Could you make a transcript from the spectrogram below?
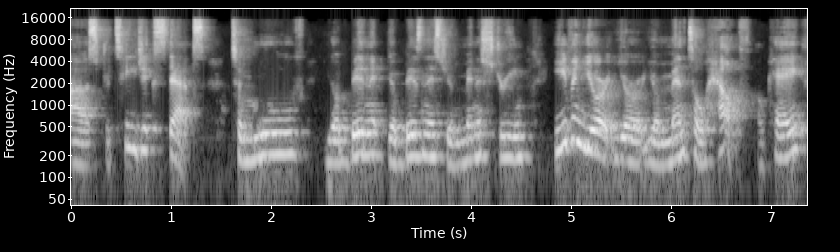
uh, strategic steps to move your business, your business, your ministry, even your your your mental health, okay?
